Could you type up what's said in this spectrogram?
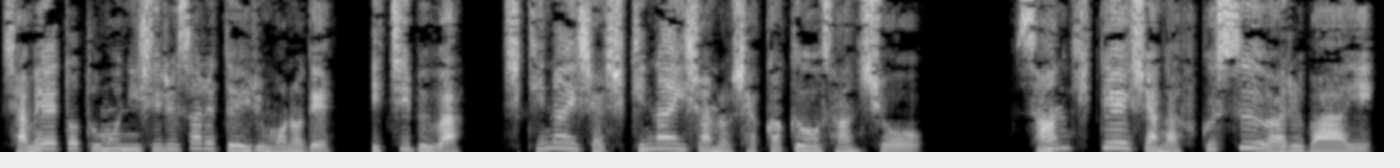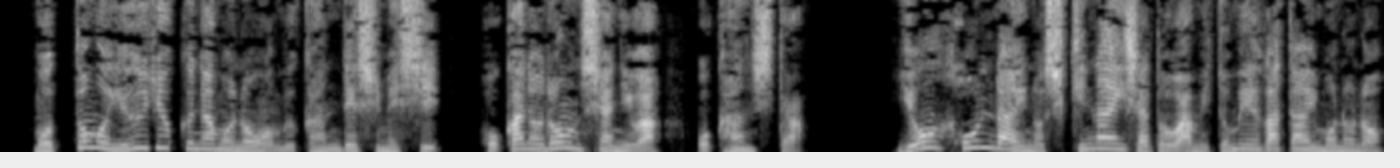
社名と共に記されているもので、一部は、式内社式内社の社格を参照。三否定者が複数ある場合、最も有力なものを無関で示し、他の論者には、を関した。四本来の式内社とは認めがたいものの、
